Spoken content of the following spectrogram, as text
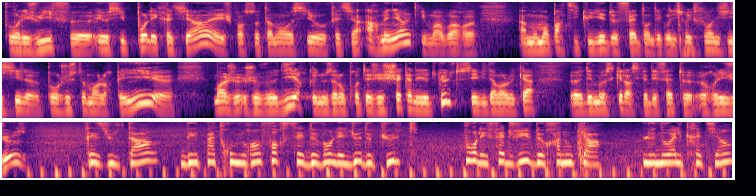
pour les juifs euh, et aussi pour les chrétiens. Et je pense notamment aussi aux chrétiens arméniens qui vont avoir euh, un moment particulier de fête dans des conditions extrêmement difficiles pour justement leur pays. Moi, je, veux dire que nous allons protéger chacun des lieux de culte. C'est évidemment le cas des mosquées lorsqu'il y a des fêtes religieuses. Résultat, des patrouilles renforcées devant les lieux de culte pour les fêtes juives de Hanouka, le Noël chrétien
